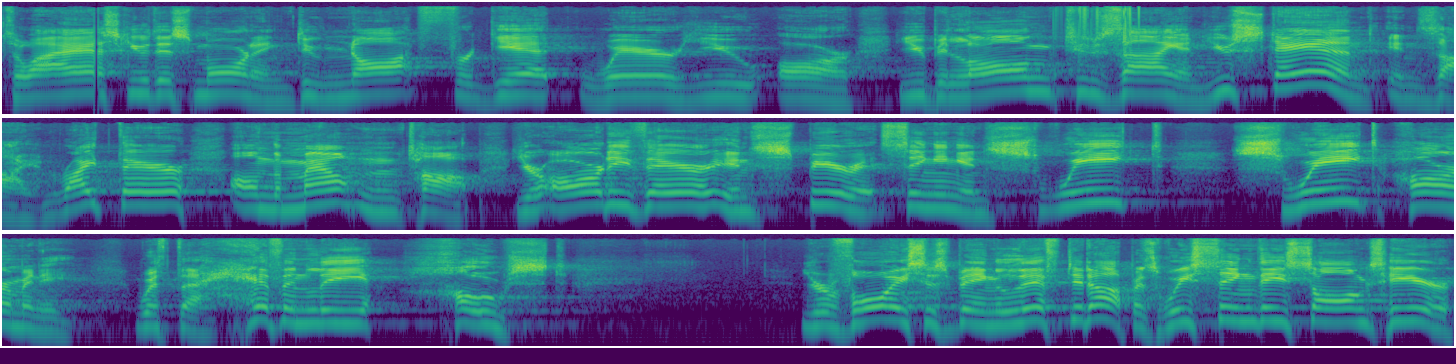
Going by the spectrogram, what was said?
So I ask you this morning do not forget where you are. You belong to Zion. You stand in Zion, right there on the mountaintop. You're already there in spirit, singing in sweet, sweet harmony with the heavenly host. Your voice is being lifted up as we sing these songs here,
